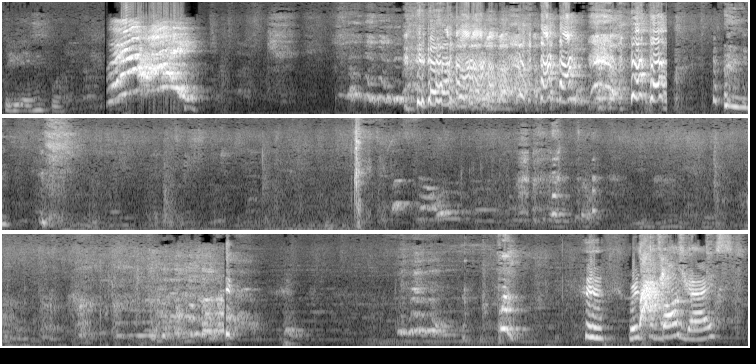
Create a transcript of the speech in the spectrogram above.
What are you aiming for? I? Where's the ball, guys?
